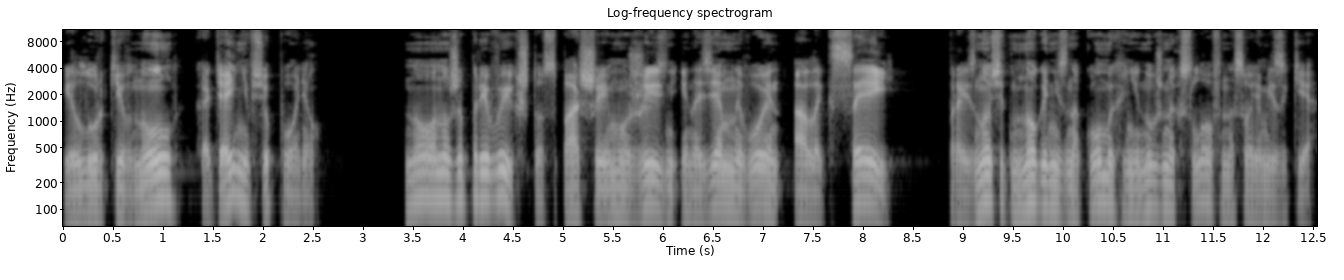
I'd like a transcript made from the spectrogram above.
И Лур кивнул, хотя и не все понял. Но он уже привык, что спасший ему жизнь иноземный воин Алексей произносит много незнакомых и ненужных слов на своем языке,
